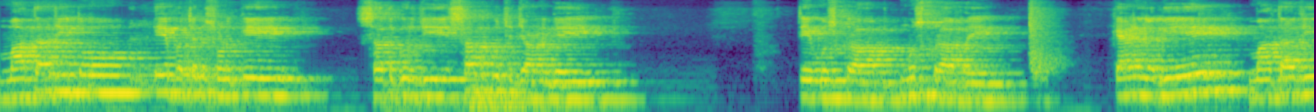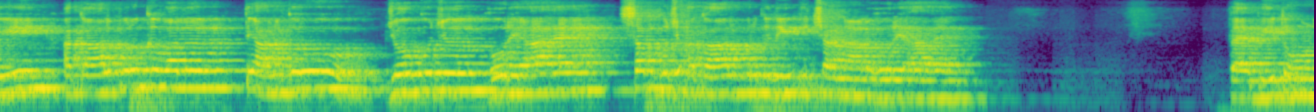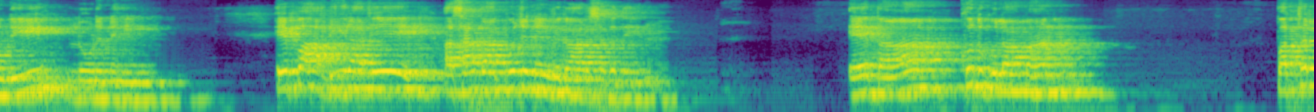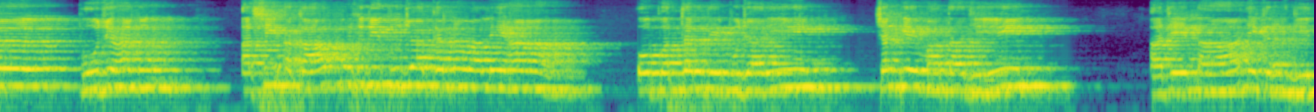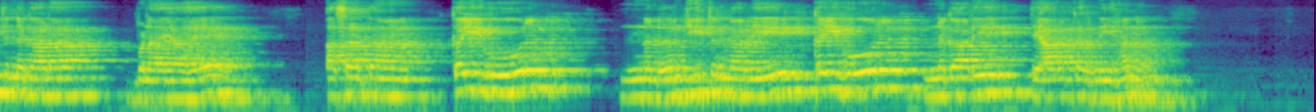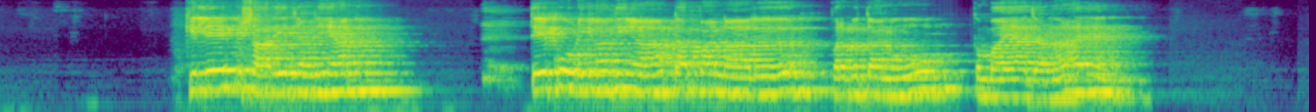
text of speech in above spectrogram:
ਮਾਤਾ ਜੀ ਤੋਂ ਇਹ ਬਚਨ ਸੁਣ ਕੇ ਸਤਿਗੁਰ ਜੀ ਸਭ ਕੁਝ ਜਾਣ ਗਏ ਤੇ ਮੁਸਕਰਾ ਮੁਸਕਰਾ ਪਏ। ਕਹਿਣ ਲੱਗੇ, ਮਾਤਾ ਜੀ, ਅਕਾਲ ਪੁਰਖ ਵੱਲ ਧਿਆਨ ਕਰੋ। ਜੋ ਕੁਝ ਹੋ ਰਿਹਾ ਹੈ, ਸਭ ਕੁਝ ਅਕਾਲ ਪੁਰਖ ਦੀ ਇੱਛਾ ਨਾਲ ਹੋ ਰਿਹਾ ਹੈ। ਭੈਭੀਤ ਹੋਣ ਦੀ ਲੋੜ ਨਹੀਂ। ਇਹ ਪਹਾੜੀ ਰਾਜੇ ਅਸਾਂ ਦਾ ਕੁਝ ਨਹੀਂ ਵਿਗਾੜ ਸਕਦੇ। ਇਹ ਤਾਂ ਖੁਦ ਗੁਲਾਮ ਹਨ। ਪੱਥਰ ਪੂਜ ਹਨ। ਅਸੀਂ ਅਕਾਲ ਪੁਰਖ ਦੀ ਪੂਜਾ ਕਰਨ ਵਾਲੇ ਹਾਂ। ਉਹ ਪੱਥਰ ਦੇ ਪੁਜਾਰੀ ਚੰਗੇ ਮਾਤਾ ਜੀ, ਅਜੇ ਤਾਂ ਇੱਕ ਰਣਜੀਤ ਨਗਾੜਾ ਬਣਾਇਆ ਹੈ। ਅਸਾਂ ਤਾਂ ਕਈ ਹੋਰ ਰਣਜੀਤ ਨਗਾੜੇ, ਕਈ ਹੋਰ ਨਗਾੜੇ ਤਿਆਰ ਕਰਨੇ ਹਨ। ਕਿਲੇ ਉਸਾਰੇ ਜਾਣੇ ਹਨ ਤੇ ਘੋੜੀਆਂ ਦੀਆਂ ਟਾਪਾਂ ਨਾਲ ਪਰਬਤਾਂ ਨੂੰ ਕੰਬਾਇਆ ਜਾਣਾ ਹੈ।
